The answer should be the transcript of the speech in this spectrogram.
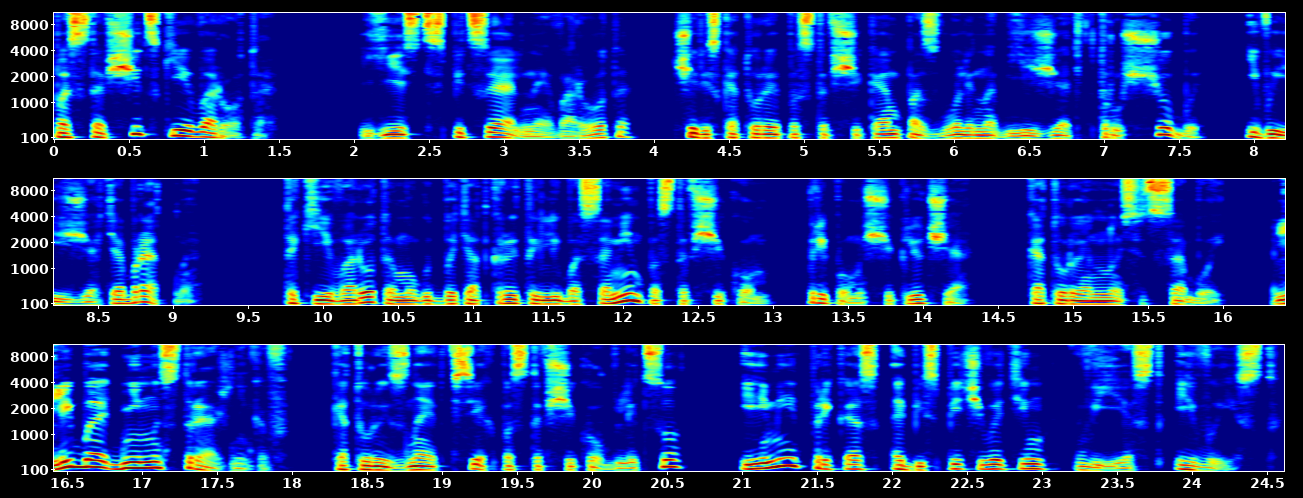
Поставщицкие ворота. Есть специальные ворота, через которые поставщикам позволено въезжать в трущобы и выезжать обратно. Такие ворота могут быть открыты либо самим поставщиком при помощи ключа, который он носит с собой, либо одним из стражников, который знает всех поставщиков в лицо и имеет приказ обеспечивать им въезд и выезд.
